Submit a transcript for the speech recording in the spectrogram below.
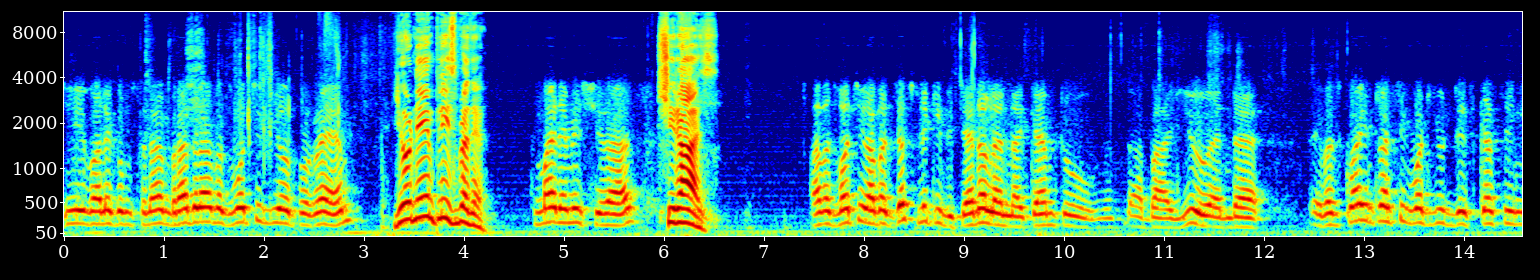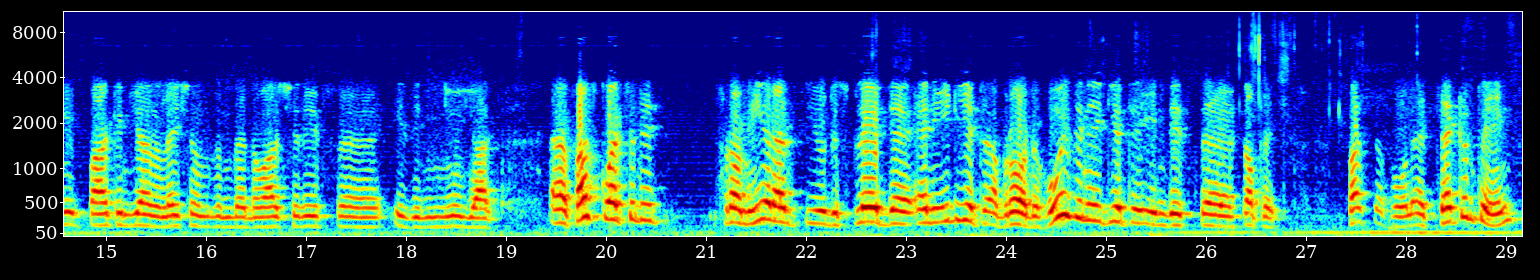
Ji, walaikum salam. Brother, I was watching your program. Your name, please, brother. My name is Shiraz. Shiraz. I was watching, I was just flicking the channel and I came to uh, by you and uh, it was quite interesting what you're discussing Pak India relations and the Nawaz Sharif uh, is in New York. Uh, first question is from here as you displayed uh, an idiot abroad. Who is an idiot in this uh, topic? First of all. And second thing,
